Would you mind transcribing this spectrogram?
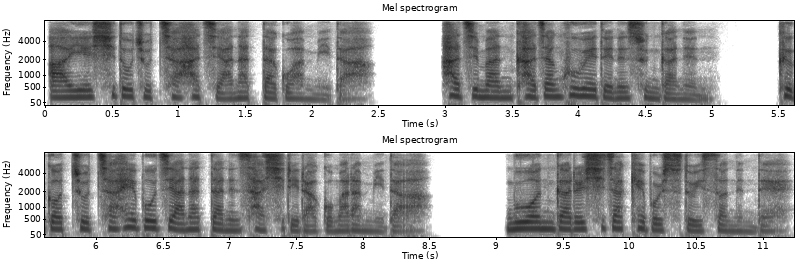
아예 시도조차 하지 않았다고 합니다. 하지만 가장 후회되는 순간은 그것조차 해보지 않았다는 사실이라고 말합니다. 무언가를 시작해 볼 수도 있었는데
